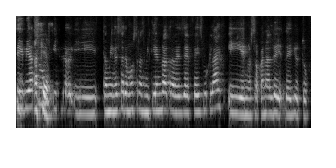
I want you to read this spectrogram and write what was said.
Sí, vía Zoom y, también estaremos transmitiendo a través de Facebook Live y en nuestro canal de, YouTube.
